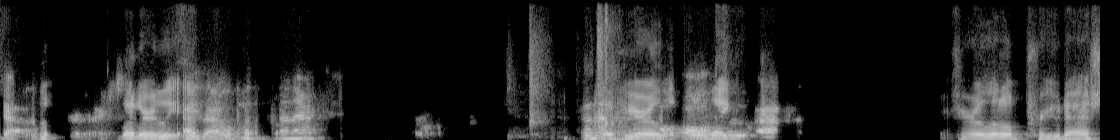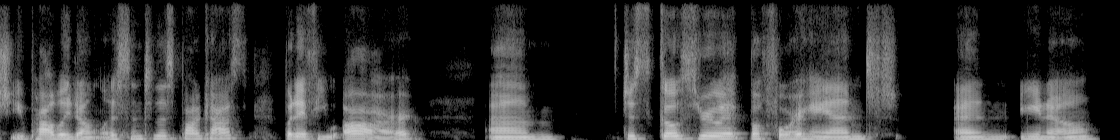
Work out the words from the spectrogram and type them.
Yeah, perfect. Literally Let's that. We'll put that in there. So if you're a we'll little, like, add- if you're a little prudish, you probably don't listen to this podcast. But if you are, um, just go through it beforehand and, you know,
